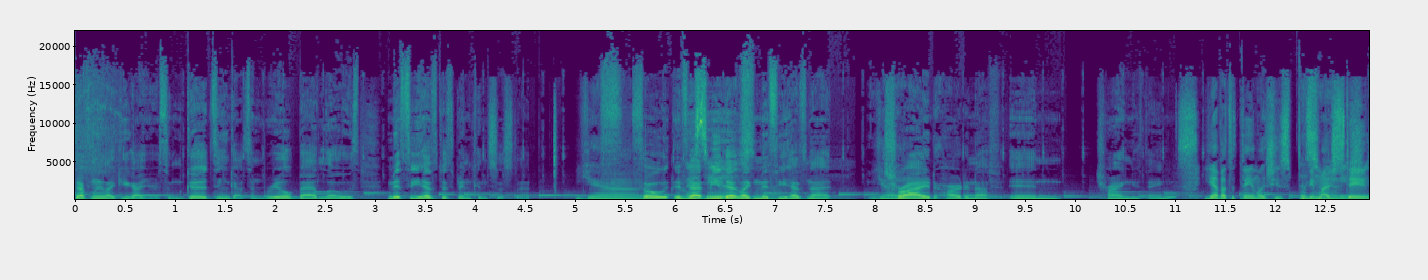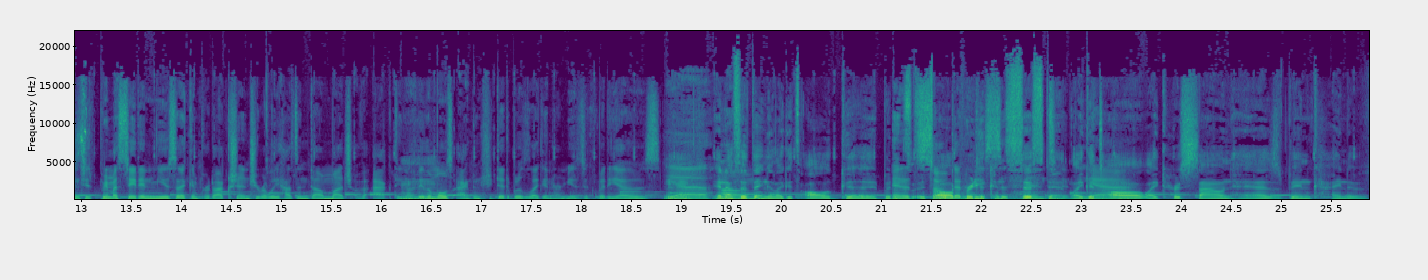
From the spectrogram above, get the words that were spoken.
definitely like you got your some goods and you got some real bad lows. Missy has just been consistent. Yeah. So does that Missy mean that like Missy uh, has not yeah. tried hard enough in trying new things? Yeah, that's the thing. Like she's pretty much maybe stayed. she's- She's pretty much stayed in music and production. She really hasn't done much of acting. I think the Mhm. most acting she did was like in her music videos. Yeah. And that's Um, the thing, like it's all good, but and it's, it's it's, so all good and pretty consistent. consistent. Like it's Yeah. all like her sound has been kind of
